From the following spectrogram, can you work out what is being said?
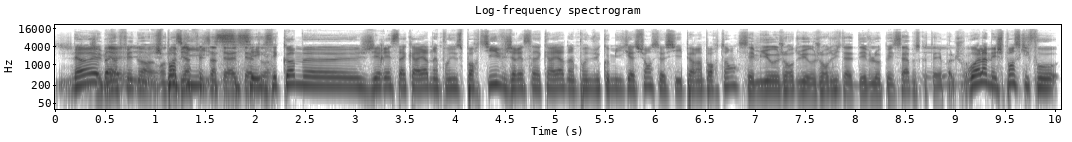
bien bah, fait, je pense bien fait s'intéresser C'est comme euh, gérer sa carrière d'un point de vue sportif, gérer sa carrière d'un point de vue communication, c'est aussi hyper important. C'est mieux aujourd'hui. Aujourd'hui, tu as développé ça parce que tu n'avais pas le choix. Voilà, mais je pense qu'il faut,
